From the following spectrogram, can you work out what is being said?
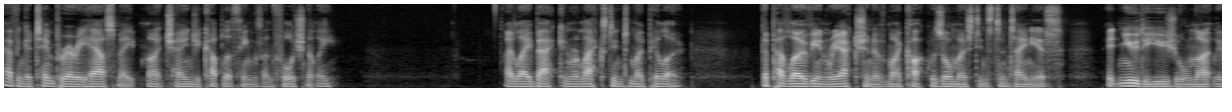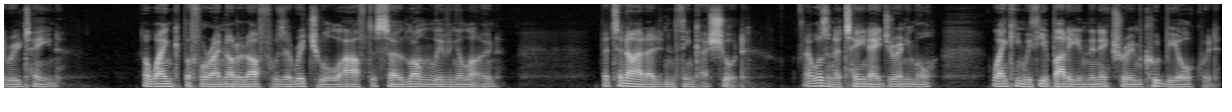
Having a temporary housemate might change a couple of things, unfortunately. I lay back and relaxed into my pillow. The Pavlovian reaction of my cock was almost instantaneous. It knew the usual nightly routine. A wank before I nodded off was a ritual after so long living alone. But tonight I didn't think I should. I wasn't a teenager anymore. Wanking with your buddy in the next room could be awkward.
